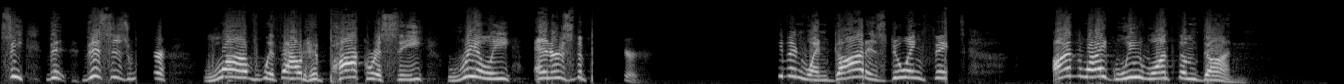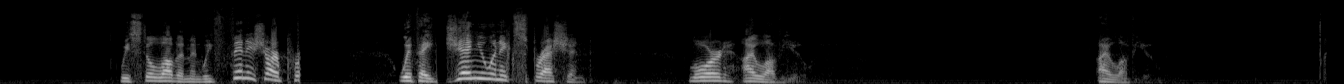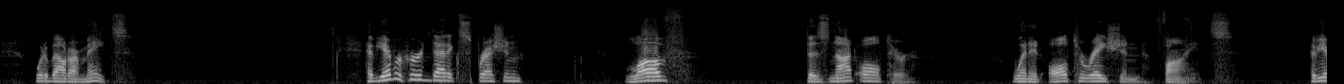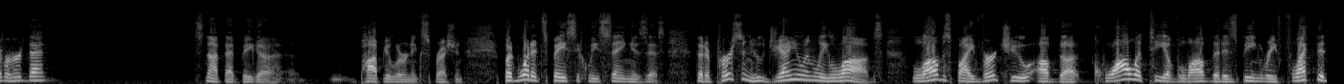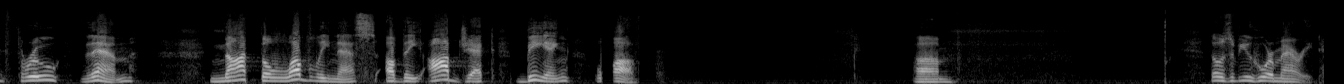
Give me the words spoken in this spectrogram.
See, th- this is where love without hypocrisy really enters the picture. Even when God is doing things unlike we want them done, we still love Him. And we finish our prayer with a genuine expression Lord, I love you. I love you. What about our mates? Have you ever heard that expression? Love does not alter when it alteration finds. Have you ever heard that? It's not that big a popular an expression. But what it's basically saying is this that a person who genuinely loves, loves by virtue of the quality of love that is being reflected through them, not the loveliness of the object being loved. Um, those of you who are married,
